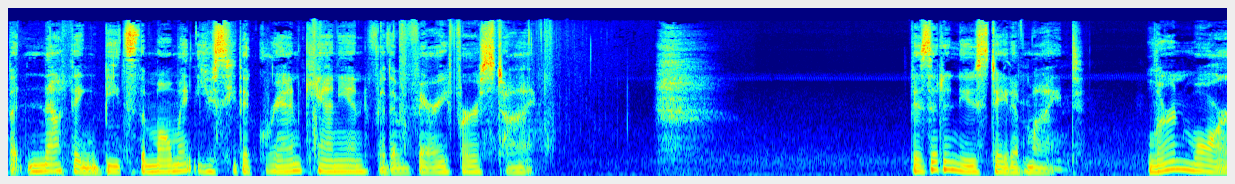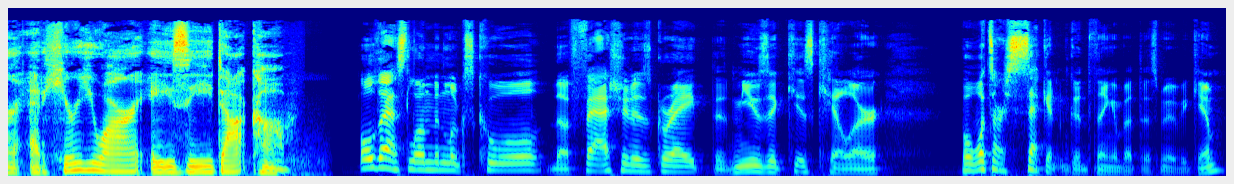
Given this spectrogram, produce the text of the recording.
But nothing beats the moment you see the Grand Canyon for the very first time. Visit a new state of mind. Learn more at hereyouareaz.com. Old ass London looks cool. The fashion is great. The music is killer. But what's our second good thing about this movie, Kim?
